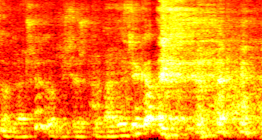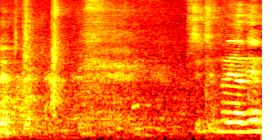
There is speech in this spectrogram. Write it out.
No dlaczego? Myślę, że to bardzo ciekawe. Przy czym, no ja wiem,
